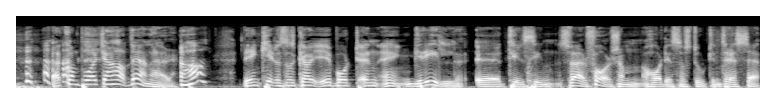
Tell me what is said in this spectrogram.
jag kom på att jag hade en här. Det är en kille som ska ge bort en, en grill eh, till sin svärfar som har det som stort intresse.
